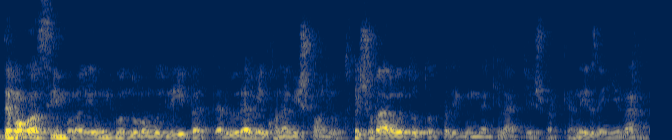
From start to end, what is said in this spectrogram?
de maga a színvonal én úgy gondolom, hogy lépett előre, még ha nem is nagyot. És a válogatottat pedig mindenki látja és meg kell nézni, nyilván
